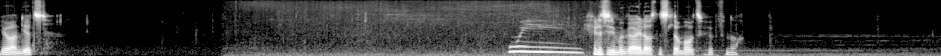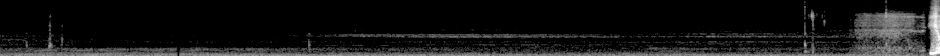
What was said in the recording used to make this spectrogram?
Ja, und jetzt? Hui. Ich finde, es sieht immer geil aus, in Slow-Mo zu hüpfen noch. Jo!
